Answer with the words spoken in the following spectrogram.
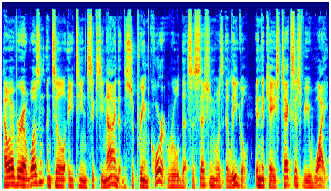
However, it wasn't until 1869 that the Supreme Court ruled that secession was illegal in the case Texas v. White,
